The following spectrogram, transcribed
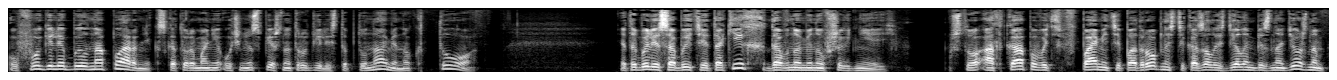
У Фогеля был напарник, с которым они очень успешно трудились топтунами, но кто? Это были события таких давно минувших дней, что откапывать в памяти подробности казалось делом безнадежным,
